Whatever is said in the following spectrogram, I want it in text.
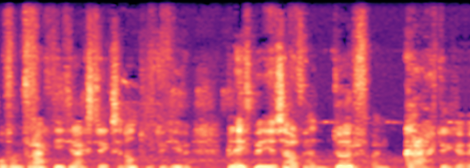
of een vraag niet rechtstreeks een antwoord te geven. Blijf bij jezelf en durf een krachtige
